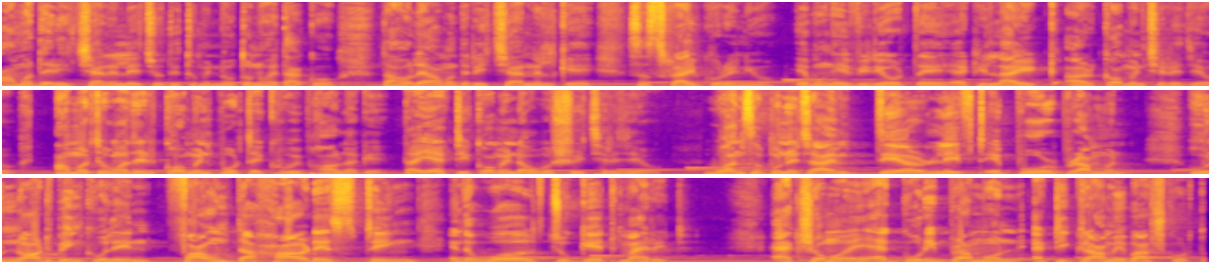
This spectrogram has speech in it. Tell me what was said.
আমাদের এই চ্যানেলে যদি তুমি নতুন হয়ে থাকো তাহলে আমাদের এই চ্যানেলকে সাবস্ক্রাইব করে নিও এবং এই ভিডিওতে একটি লাইক আর কমেন্ট ছেড়ে যেও। আমার তোমাদের কমেন্ট পড়তে খুবই ভালো লাগে তাই একটি কমেন্ট অবশ্যই ছেড়ে যেও। Once upon a time, there lived a poor Brahmin who, not being Kulin, found the hardest thing in the world to get married. এক সময় এক গরিব ব্রাহ্মণ একটি গ্রামে বাস করত।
